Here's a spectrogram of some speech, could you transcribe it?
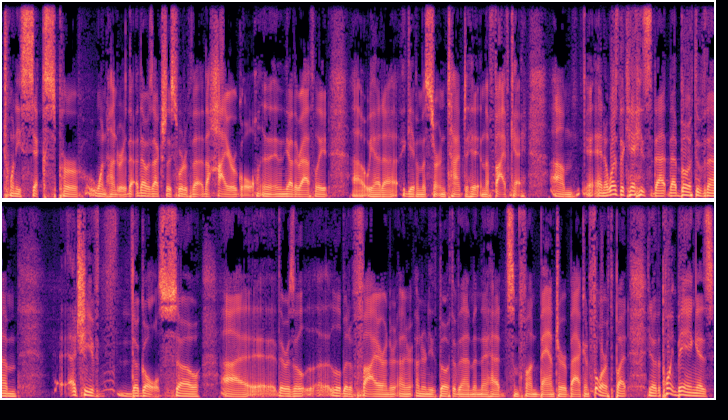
twenty six per one hundred. That, that, was actually sort of the, the higher goal. And, the other athlete, uh, we had a, gave him a certain time to hit in the five k. Um, and it was the case that that both of them achieve the goals. So uh, there was a, a, little bit of fire under, under, underneath both of them, and they had some fun banter back and forth. But you know, the point being is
